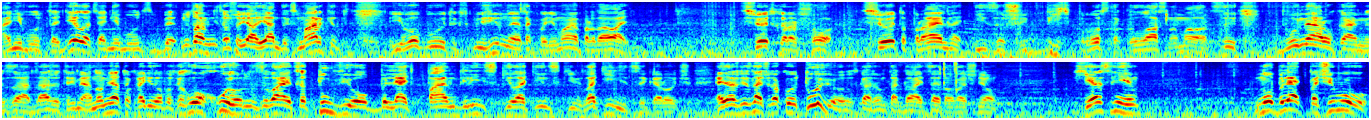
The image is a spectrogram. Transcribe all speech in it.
Они будут это делать, они будут... Ну, там не то, что я Яндекс Маркет, его будет эксклюзивно, я так понимаю, продавать. Все это хорошо, все это правильно и зашибись, просто классно, молодцы. Двумя руками за, даже тремя. Но у меня только один вопрос. Какого хуя он называется Тувио, блядь, по-английски, латински, латиницей, короче. Я даже не знаю, что такое Тувио, скажем так, давайте с этого начнем. Хер с ним. Но, блядь, почему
